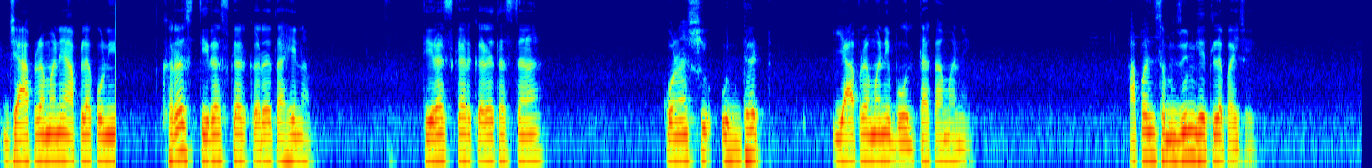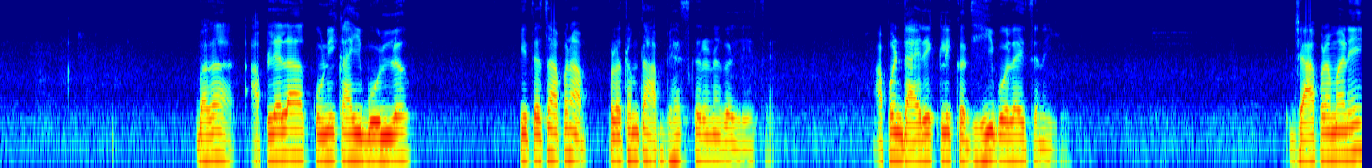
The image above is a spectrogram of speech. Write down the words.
ज्याप्रमाणे आपला कोणी खरंच तिरस्कार करत आहे ना तिरस्कार करत असताना कोणाशी उद्धट याप्रमाणे बोलता कामा नये. आपण समजून घेतलं पाहिजे. बघा आपल्याला कोणी काही बोललं की त्याचा आपण आप प्रथमतः अभ्यास करणं गरजेचं आहे. आपण डायरेक्टली कधीही बोलायचं नाही आहे ज्याप्रमाणे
